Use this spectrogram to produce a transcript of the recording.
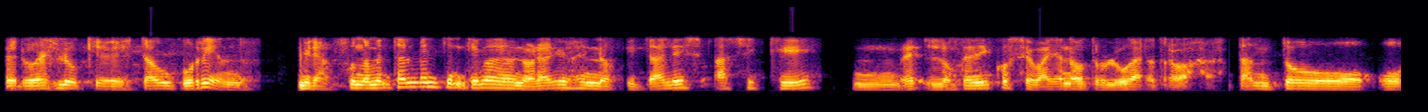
pero es lo que está ocurriendo. Mira, fundamentalmente en tema de honorarios en hospitales hace que mm, eh, los médicos se vayan a otro lugar a trabajar. Tanto o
